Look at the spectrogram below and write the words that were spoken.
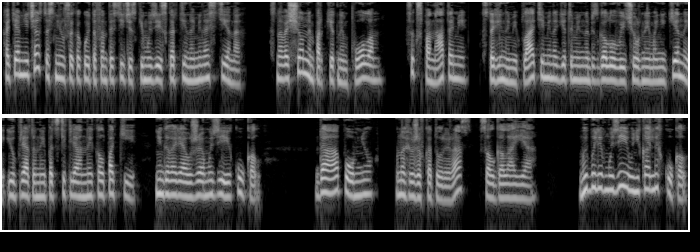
Хотя мне часто снился какой-то фантастический музей с картинами на стенах, с навощенным паркетным полом, с экспонатами, старинными платьями, надетыми на безголовые черные манекены и упрятанные под стеклянные колпаки, не говоря уже о музее кукол. Да, помню, вновь уже в который раз солгала я. Мы были в музее уникальных кукол.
